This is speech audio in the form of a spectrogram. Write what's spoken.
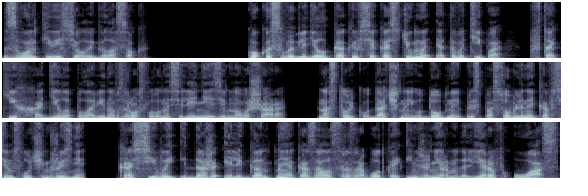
звонкий веселый голосок. Кокос выглядел, как и все костюмы этого типа, в таких ходила половина взрослого населения земного шара, настолько удачной, удобной, приспособленной ко всем случаям жизни, Красивой и даже элегантной оказалась разработка инженер-модельеров УАЗ,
